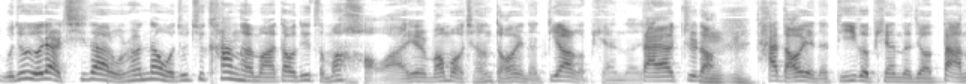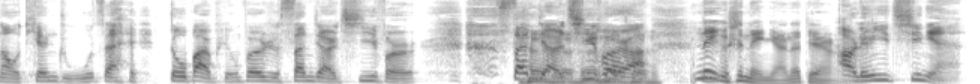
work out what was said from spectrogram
我就有点期待了，我说那我就去看看吧，到底怎么好啊？因为王宝强导演的第二个片子，大家知道他导演的第一个片子叫《大闹天竺》，在豆瓣评分是三点七分，三点七分啊，那个是哪年的电影？二零一七年。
